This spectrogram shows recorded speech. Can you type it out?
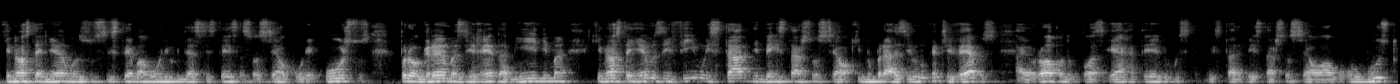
que nós tenhamos um sistema único de assistência social com recursos, programas de renda mínima, que nós tenhamos, enfim, um estado de bem-estar social que no Brasil nunca tivemos. A Europa do pós-guerra teve um estado de bem-estar social algo robusto,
